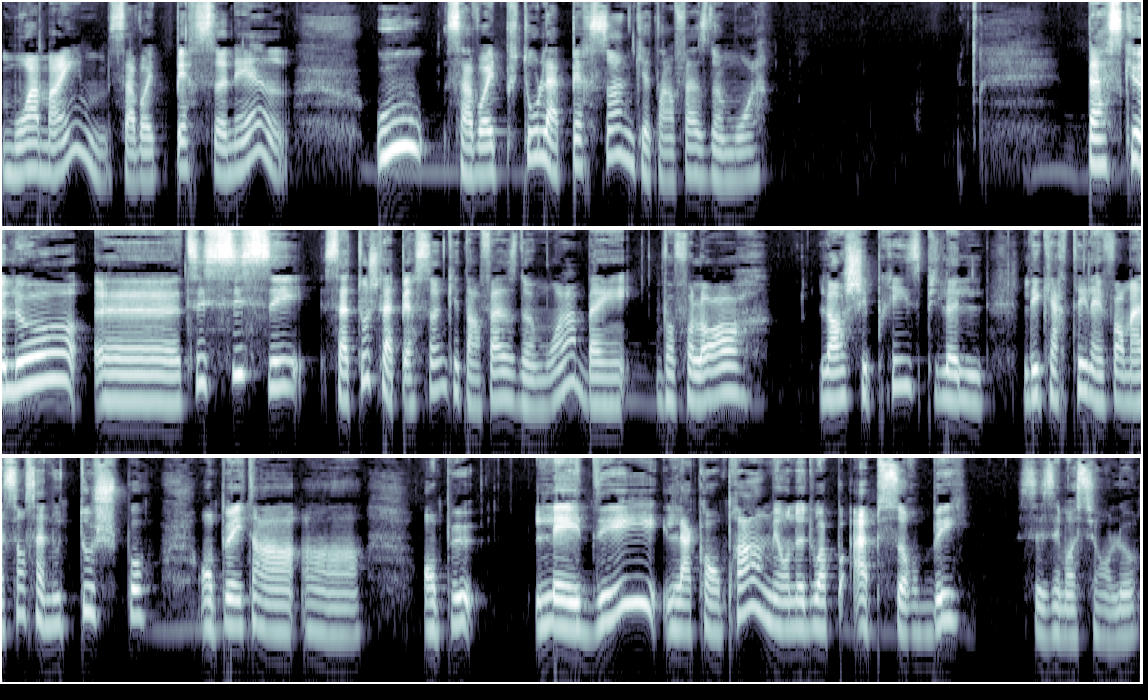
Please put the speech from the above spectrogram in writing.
Moi-même, ça va être personnel, ou ça va être plutôt la personne qui est en face de moi? Parce que là, euh, tu sais, si ça touche la personne qui est en face de moi, ben, il va falloir lâcher prise puis l'écarter l'information. Ça nous touche pas. On peut être en, on peut l'aider, la comprendre, mais on ne doit pas absorber ces émotions-là.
